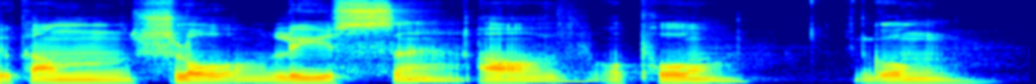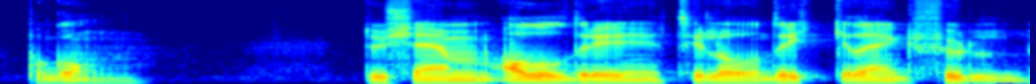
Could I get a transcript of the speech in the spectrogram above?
Du kan slå lyset av og på gang på gang. Du kjem aldri til å drikke deg full,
